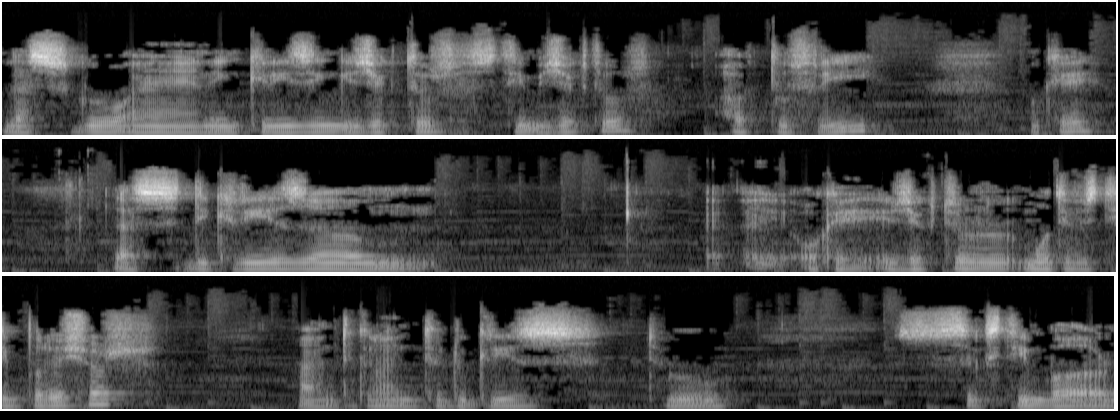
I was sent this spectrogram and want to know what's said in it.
Let's go and increasing ejector steam ejector up to 3 okay let's decrease um, okay ejector motive steam pressure and trying to decrease to 16 bar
